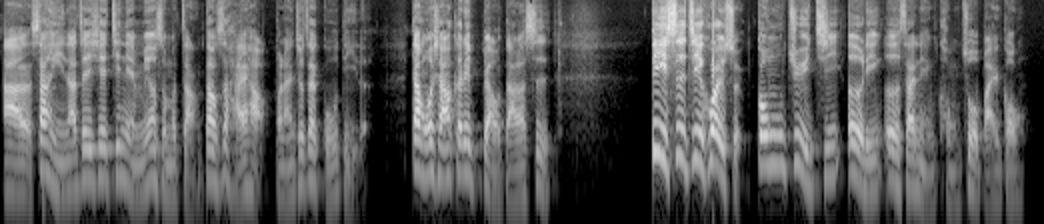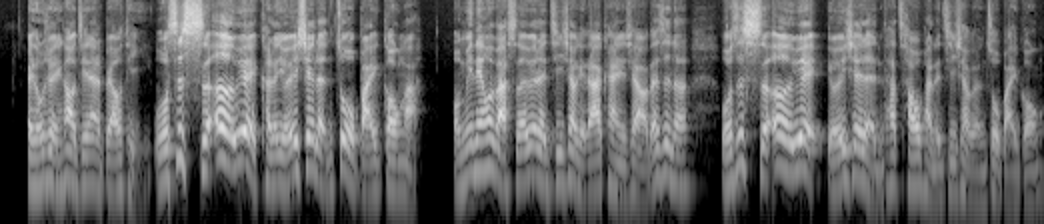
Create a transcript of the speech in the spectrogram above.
啊、上瘾啊这些今年没有什么涨，倒是还好，本来就在谷底了。但我想要跟你表达的是，第四季汇损，工具机二零二三年恐做白工。哎，同学，你看我今天的标题，我是十二月，可能有一些人做白工啊。我明天会把十二月的绩效给大家看一下，但是呢，我是十二月有一些人他操盘的绩效可能做白工，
